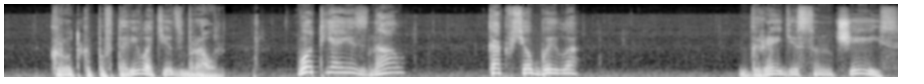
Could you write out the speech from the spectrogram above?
— кротко повторил отец Браун. «Вот я и знал, как все было». Грэдисон Чейз,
